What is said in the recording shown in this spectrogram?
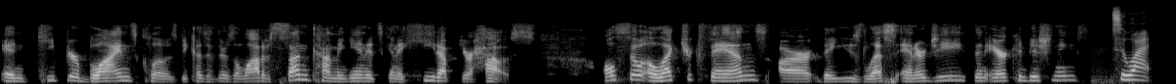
and keep your blinds closed because if there's a lot of sun coming in, it's going to heat up your house. Also, electric fans are they use less energy than air conditioning. 此外，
